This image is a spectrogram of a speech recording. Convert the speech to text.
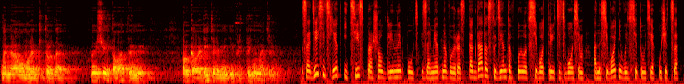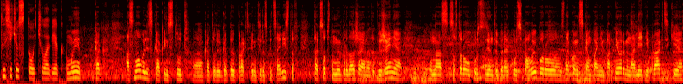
на мировом рынке труда, но еще и талантливыми руководителями и предпринимателями. За 10 лет ИТИС прошел длинный путь и заметно вырос. Когда-то студентов было всего 38, а на сегодня в институте учатся 1100 человек. Мы как основывались как институт, э, который готовит практико-ориентированных специалистов. Так, собственно, мы продолжаем это движение. У нас со второго курса студенты выбирают курсы по выбору, знакомятся с компаниями-партнерами на летней практике,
